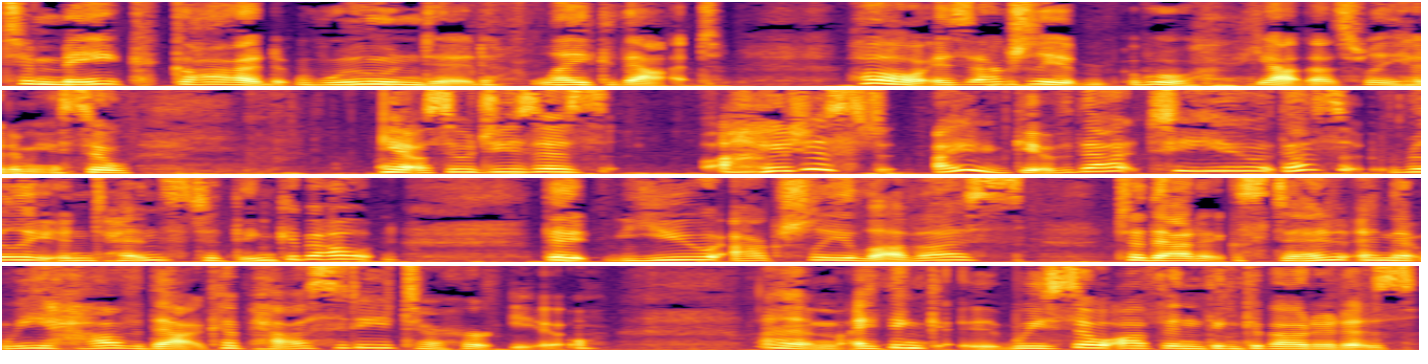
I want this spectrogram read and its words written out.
to make God wounded like that. Oh, it's actually, oh, yeah, that's really hitting me. So, yeah, so Jesus, I just, I give that to you. That's really intense to think about that you actually love us to that extent and that we have that capacity to hurt you. Um, I think we so often think about it as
